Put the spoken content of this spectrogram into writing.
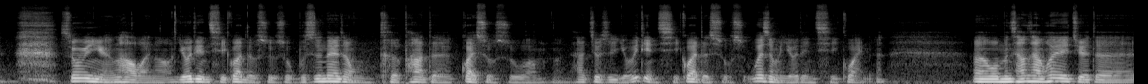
书名也很好玩哦。有点奇怪的叔叔，不是那种可怕的怪叔叔哦，他就是有一点奇怪的叔叔。为什么有点奇怪呢？嗯，我们常常会觉得，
